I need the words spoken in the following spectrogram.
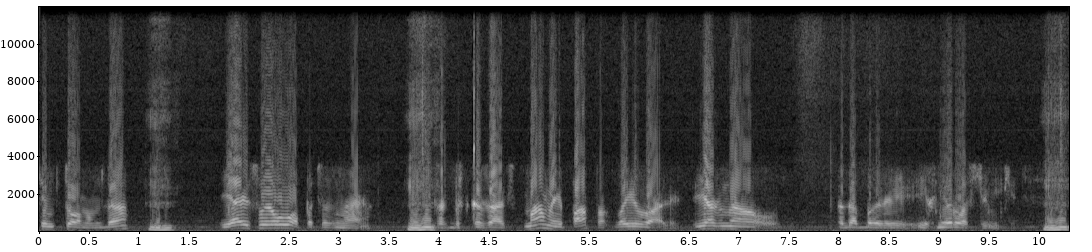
симптомом, да? Угу. Я из своего опыта знаю угу. как бы сказать, мама и папа воевали. Я знал, когда были их родственники. Угу.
